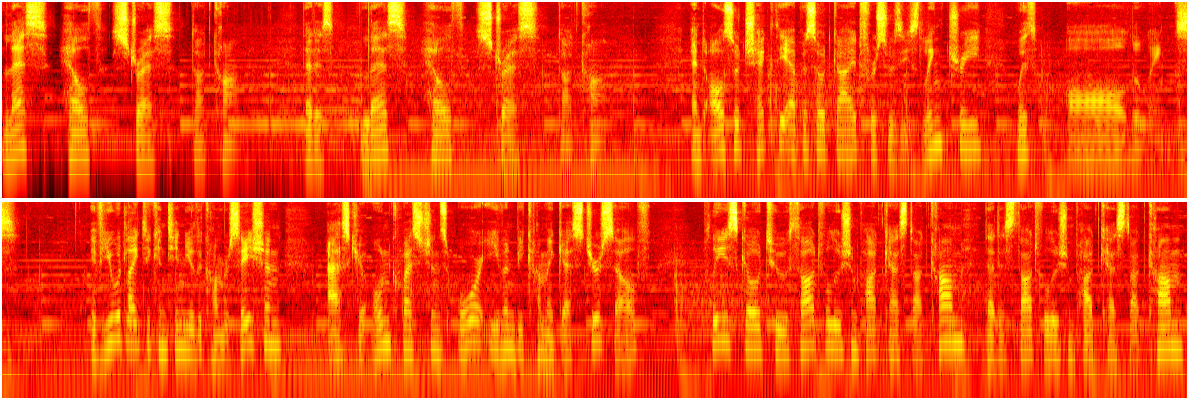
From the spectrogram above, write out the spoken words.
lesshealthstress.com. That is lesshealthstress.com. And also check the episode guide for Susie's Linktree with all the links. If you would like to continue the conversation, ask your own questions, or even become a guest yourself, please go to thoughtvolutionpodcast.com. That is thoughtvolutionpodcast.com,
